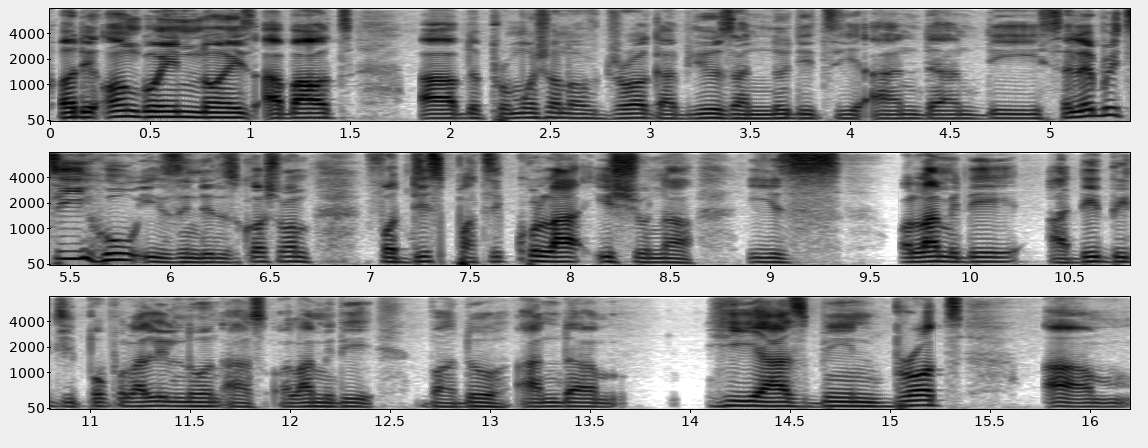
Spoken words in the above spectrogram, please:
or the ongoing noise about uh, the promotion of drug abuse and nudity. And um, the celebrity who is in the discussion for this particular issue now is Olamide Adedeji, popularly known as Olamide Baddo. And um, he has been brought um,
